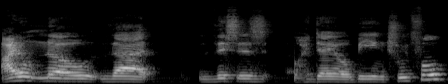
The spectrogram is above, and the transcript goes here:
I don't know that this is Hideo being truthful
